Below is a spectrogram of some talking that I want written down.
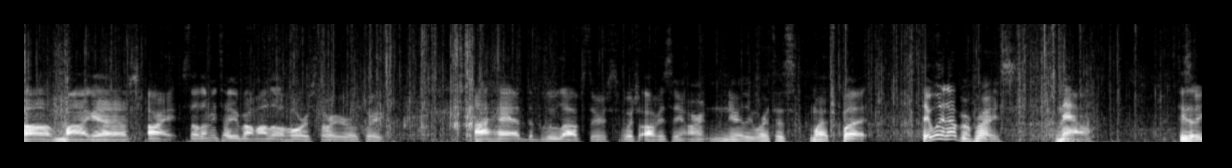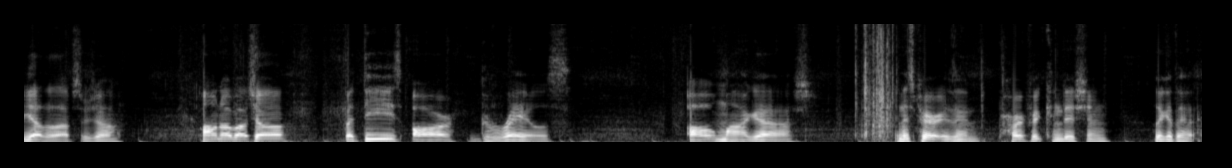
Oh my gosh. All right, so let me tell you about my little horror story real quick. I had the blue lobsters, which obviously aren't nearly worth as much, but they went up in price. Now, these are the yellow lobsters, y'all. I don't know about y'all, but these are grails. Oh my gosh. And this pair is in perfect condition. Look at that.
